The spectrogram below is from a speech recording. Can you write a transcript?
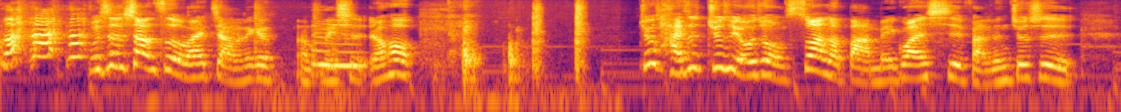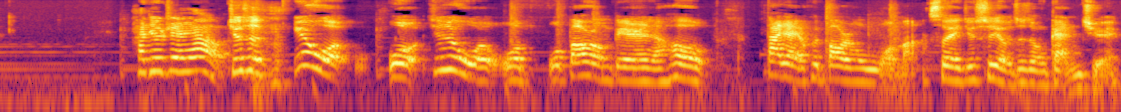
么？不是上次我还讲了那个，嗯，没事。然后就还是就是有一种算了吧，没关系，反正就是他就这样了。就是因为我我就是我我我包容别人，然后大家也会包容我嘛，所以就是有这种感觉。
